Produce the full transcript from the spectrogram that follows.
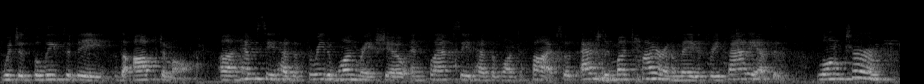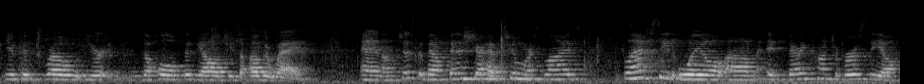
which is believed to be the optimal. Uh, hemp seed has a 3 to 1 ratio and flaxseed has a 1 to 5. So it's actually much higher in omega-3 fatty acids. Long term, you could throw your, the whole physiology the other way. And I'm just about finished here. I have two more slides. Flaxseed oil, um, it's very controversial.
